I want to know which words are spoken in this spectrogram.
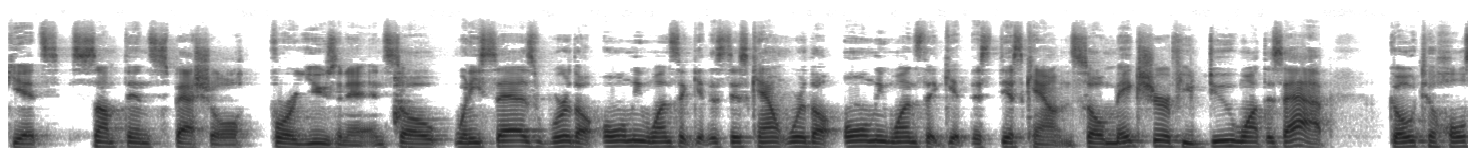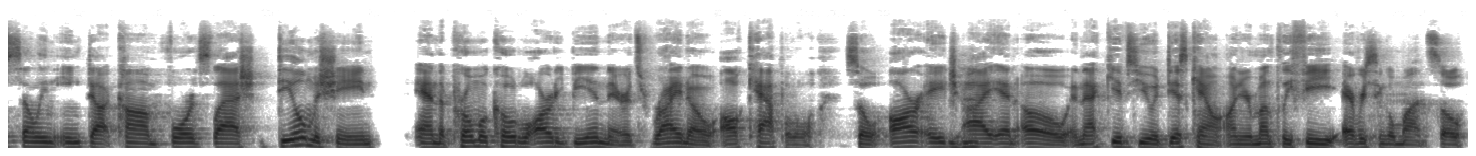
gets something special for using it. And so when he says we're the only ones that get this discount, we're the only ones that get this discount. And so make sure if you do want this app, go to wholesalinginc.com forward slash deal machine. And the promo code will already be in there. It's Rhino, all capital. So R H I N O. And that gives you a discount on your monthly fee every single month. So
